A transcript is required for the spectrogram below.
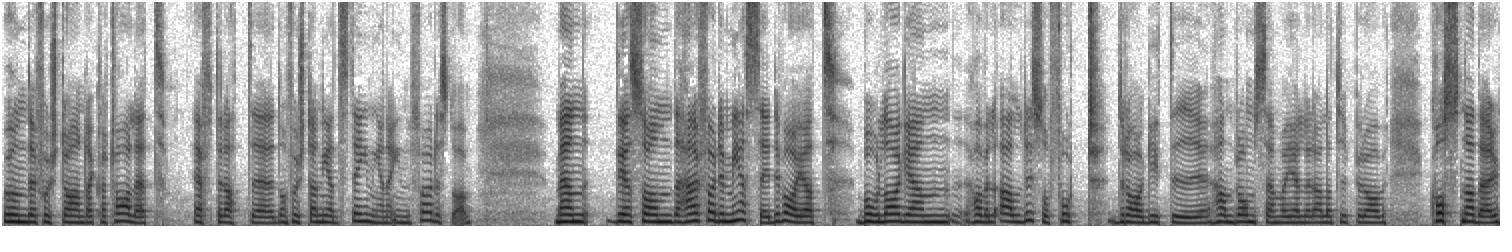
under första och andra kvartalet efter att eh, de första nedstängningarna infördes. Då. Men det som det här förde med sig det var ju att bolagen har väl aldrig så fort dragit i handbromsen vad gäller alla typer av kostnader.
